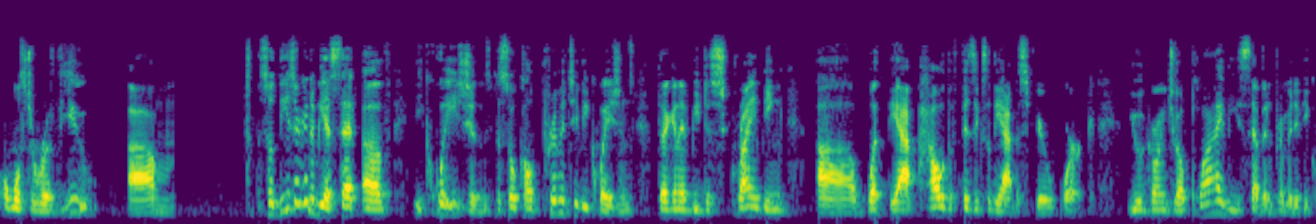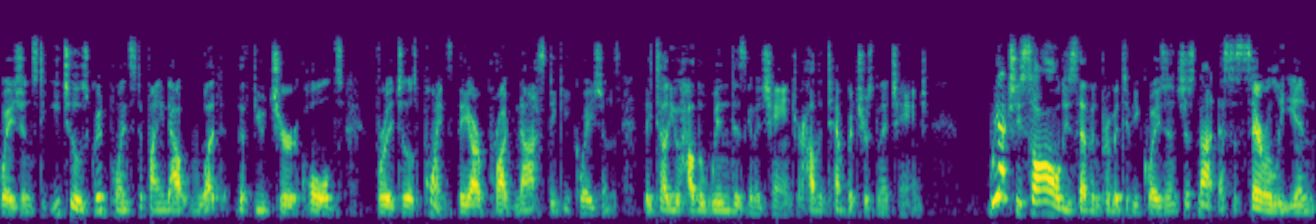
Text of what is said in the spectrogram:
almost a review. Um, so these are going to be a set of equations, the so-called primitive equations, that are going to be describing uh, what the how the physics of the atmosphere work you are going to apply these seven primitive equations to each of those grid points to find out what the future holds for each of those points. They are prognostic equations. They tell you how the wind is going to change or how the temperature is going to change. We actually saw all these seven primitive equations, just not necessarily in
